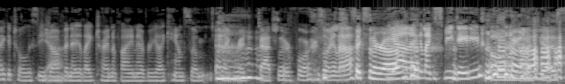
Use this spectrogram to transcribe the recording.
I could totally see Yeah. Jean like trying to find every like handsome like rich bachelor for Zoila. Fixing her up. yeah, like, like speed dating. oh my gosh, yes.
